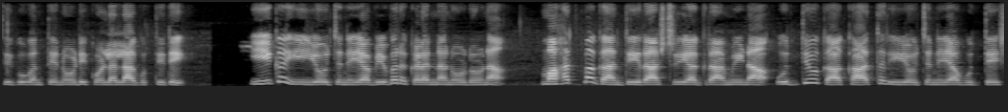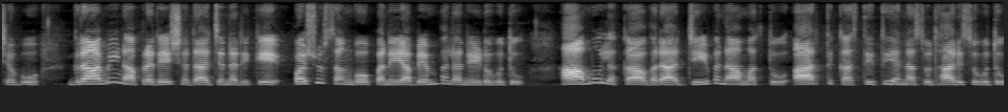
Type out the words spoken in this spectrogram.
ಸಿಗುವಂತೆ ನೋಡಿಕೊಳ್ಳಲಾಗುತ್ತಿದೆ. ಈಗ ಈ ಯೋಜನೆಯ ವಿವರಗಳನ್ನು ನೋಡೋಣ. ಮಹಾತ್ಮ ಗಾಂಧಿ ರಾಷ್ಟ್ರೀಯ ಗ್ರಾಮೀಣ ಉದ್ಯೋಗ ಖಾತರಿ ಯೋಜನೆಯ ಉದ್ದೇಶವು ಗ್ರಾಮೀಣ ಪ್ರದೇಶದ ಜನರಿಗೆ ಪಶುಸಂಗೋಪನೆಯ ಬೆಂಬಲ ನೀಡುವುದು, ಆ ಮೂಲಕ ಅವರ ಜೀವನ ಮತ್ತು ಆರ್ಥಿಕ ಸ್ಥಿತಿಯನ್ನು ಸುಧಾರಿಸುವುದು.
